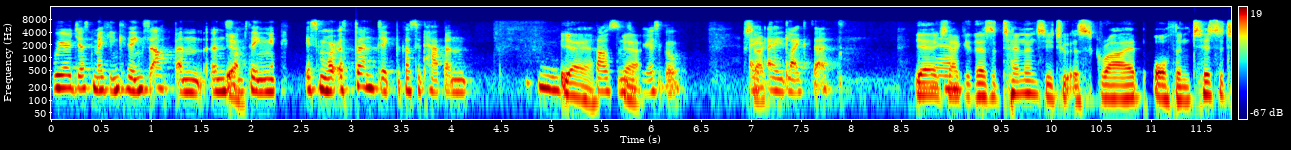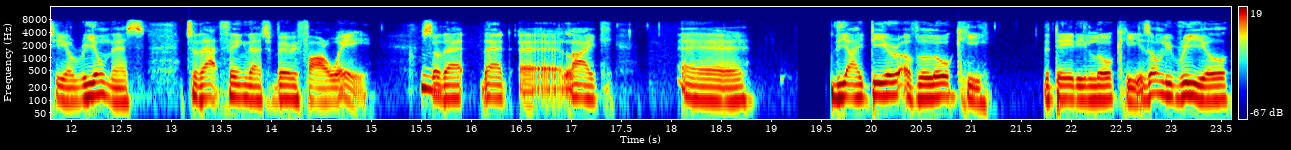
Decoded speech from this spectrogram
we are just making things up and and Yeah. something is more authentic because it happened yeah yeah thousands yeah of years ago. exactly. I, I like that. Yeah, Yeah. exactly. There's a tendency to ascribe authenticity or realness to that thing that's very far away. So that that uh, like uh, the idea of Loki the deity Loki is only real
